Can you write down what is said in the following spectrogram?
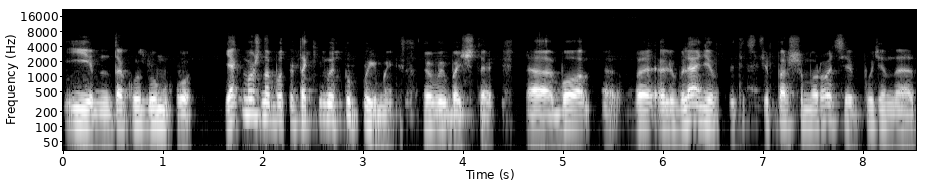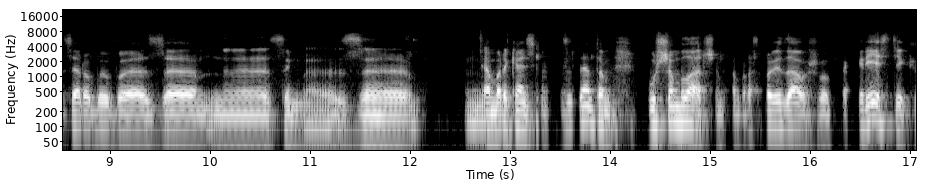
і таку думку. Як можна бути такими тупими? Вибачте, Е, бо в Любляні в 2001 році Путін е, це робив е, з е, цим е, з американським президентом Бушем младшим. Там розповідав, що про крестик,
